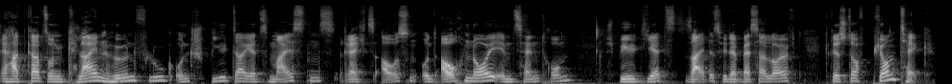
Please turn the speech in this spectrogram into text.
er hat gerade so einen kleinen Höhenflug und spielt da jetzt meistens rechts außen und auch neu im Zentrum spielt jetzt, seit es wieder besser läuft, Christoph Piontek.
